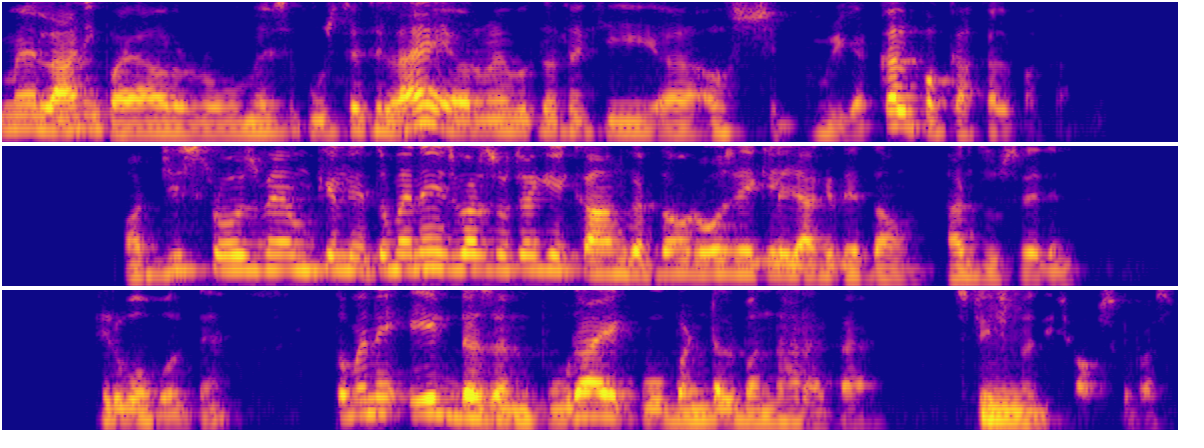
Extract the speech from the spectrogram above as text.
मैं ला नहीं पाया और वो मेरे से पूछते थे लाए? और मैं बोलता था कि भूल गया कल पक्का कल पक्का। और जिस रोज में उनके लिए तो मैंने इस बार सोचा कि एक काम करता हूँ रोज एक ले जाके देता हूँ हर दूसरे दिन। फिर वो बोलते हैं तो मैंने एक डजन पूरा एक वो बंडल बंधा रहता है स्टेशनरी शॉप्स हम्म। के पास।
